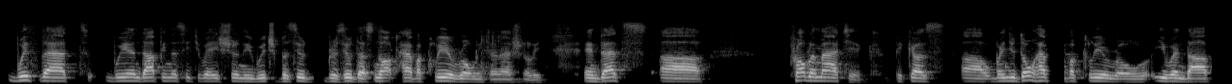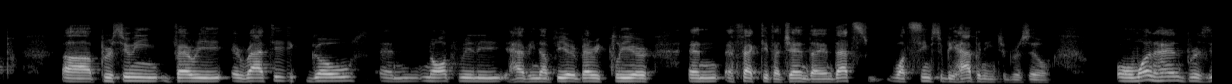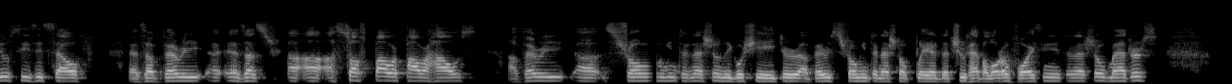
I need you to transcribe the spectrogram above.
with that, we end up in a situation in which Brazil, Brazil does not have a clear role internationally. And that's uh, problematic because uh, when you don't have a clear role, you end up uh, pursuing very erratic goals and not really having a very, very clear and effective agenda. And that's what seems to be happening to Brazil. On one hand, Brazil sees itself as a very as a, a, a soft power powerhouse, a very uh, strong international negotiator, a very strong international player that should have a lot of voice in international matters.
